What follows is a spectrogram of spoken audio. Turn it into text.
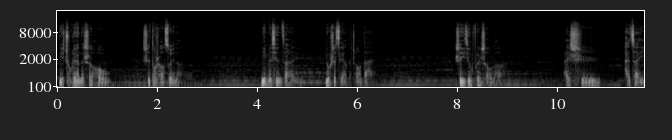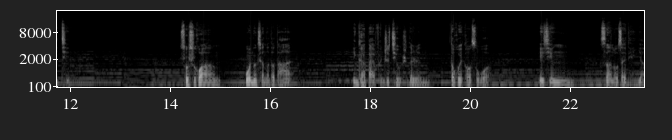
你初恋的时候是多少岁呢？你们现在又是怎样的状态？是已经分手了，还是还在一起？说实话，我能想得到答案。应该百分之九十的人都会告诉我，已经散落在天涯，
